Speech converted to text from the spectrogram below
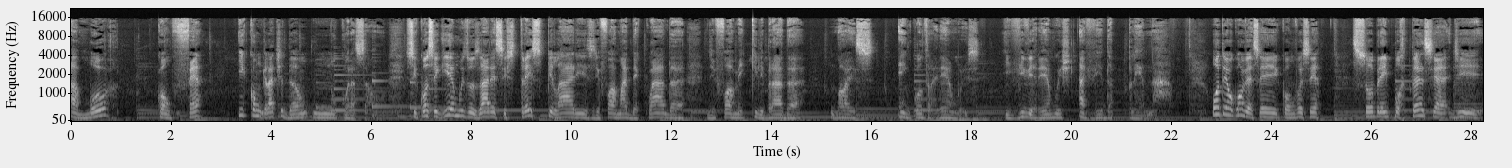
amor, com fé e com gratidão no coração. Se conseguirmos usar esses três pilares de forma adequada, de forma equilibrada, nós encontraremos e viveremos a vida plena. Ontem eu conversei com você sobre a importância de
